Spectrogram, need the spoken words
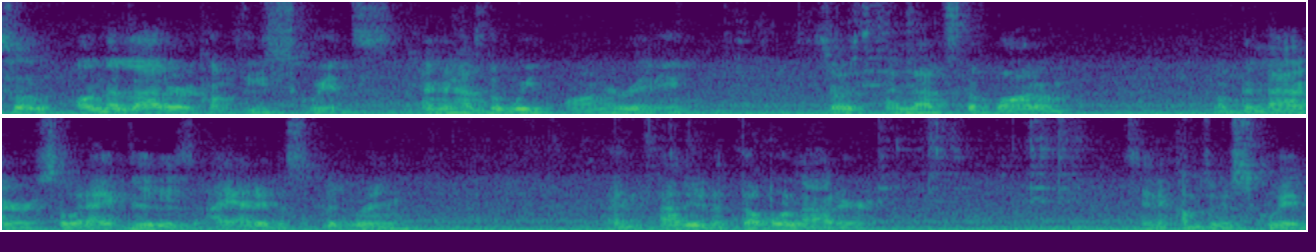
So on the ladder comes these squids, and it has the weight on already. So and that's the bottom of the ladder. So what I did is I added a split ring and added a double ladder. And it comes with a squid.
